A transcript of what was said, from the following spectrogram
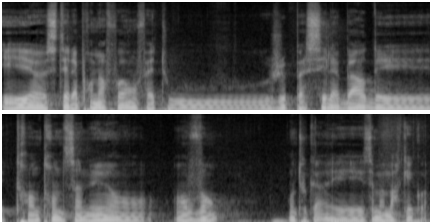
Et euh, c'était la première fois en fait où je passais la barre des 30-35 nœuds en, en, vent, en tout cas, et ça m'a marqué quoi.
